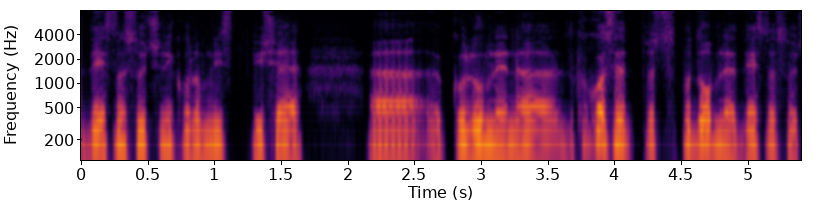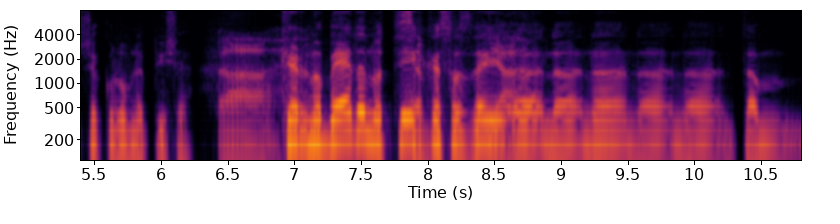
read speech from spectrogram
desnosučni kolumnist piše. Uh, kolumne, na, kako se podobne desno-sučne kolumne piše. ah, Ker nobeden od teh, ki so zdaj ja. ja. na, na, na, na, tam,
